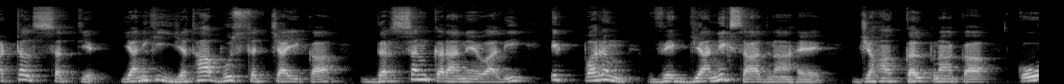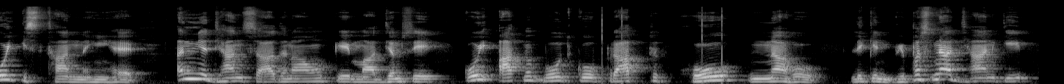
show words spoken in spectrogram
अटल सत्य यानी कि यथाभूत सच्चाई का दर्शन कराने वाली एक परम वैज्ञानिक साधना है, जहाँ कल्पना का कोई स्थान नहीं है। अन्य ध्यान साधनाओं के माध्यम से कोई आत्मबोध को प्राप्त हो न हो, लेकिन विपसना ध्यान की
